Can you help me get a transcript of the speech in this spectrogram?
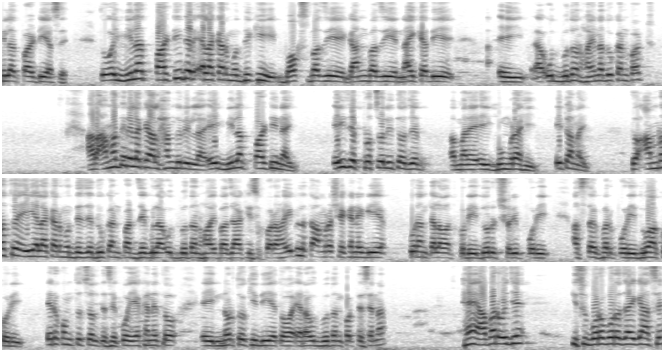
মিলাদ পার্টি আছে। তো ওই মিলাদ পার্টিদের এলাকার মধ্যে কি বক্স বাজিয়ে গান বাজিয়ে নায়িকা দিয়ে এই উদ্বোধন হয় না দোকানপাট? আর আমাদের এলাকায় আলহামদুলিল্লাহ এই মিলাদ পার্টি নাই। এই যে প্রচলিত যে মানে এই গুমরাহি এটা নাই। তো আমরা তো এই এলাকার মধ্যে যে দোকানপাট যেগুলো উদ্বোধন হয় বা যা কিছু করা হয়, এগুলো তো আমরা সেখানে গিয়ে কোরআন তেলাওয়াত করি, দরুদ শরীফ পড়ি, আস্তাগফার পড়ি, দোয়া করি। এরকম তো চলতেছে। কই, এখানে তো এই নর্তকী দিয়ে তো এরা উদ্বোধন করতেছে না। হ্যাঁ আবার ওই যে কিছু বড় বড় জায়গা আছে,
